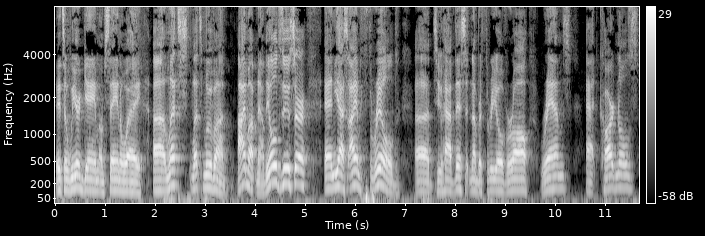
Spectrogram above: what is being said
It's a weird game. I'm staying away. Uh, let's let's move on. I'm up now. The old Zeuser, and yes, I am thrilled uh, to have this at number three overall. Rams at Cardinals.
